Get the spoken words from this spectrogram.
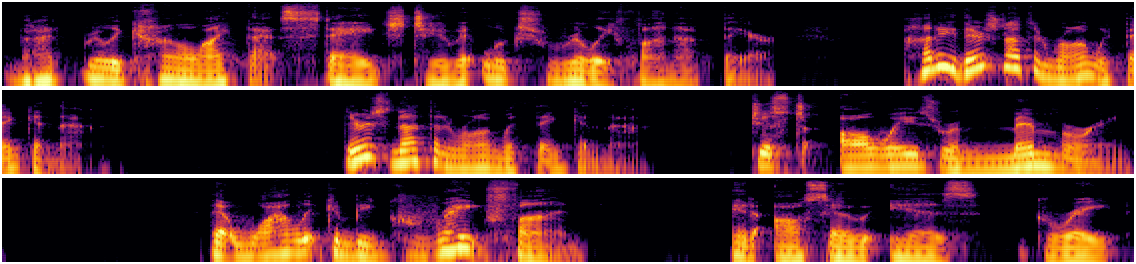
but I really kind of like that stage too. It looks really fun up there. Honey, there's nothing wrong with thinking that. There's nothing wrong with thinking that. Just always remembering that while it can be great fun, it also is great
